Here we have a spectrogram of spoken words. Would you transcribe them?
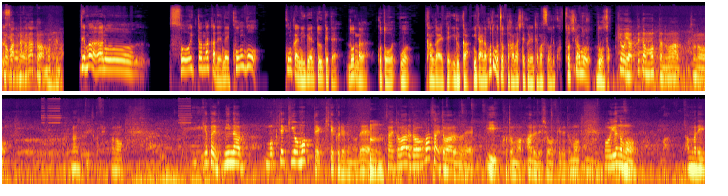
ねよかったかなとは思ってます。で、まあ、あのーそういった中でね、今後、今回のイベントを受けて、どんなことを考えているか、みたいなこともちょっと話してくれてますので、こそちらもどうぞ。今日やってて思ったのはそのなんていうんですかねこのやっぱりみんな目的を持って来てくれるので、うんサイトワールドはサイトワールドでいいこともあるでしょうけれども、こういうのも、まあ、あんまり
